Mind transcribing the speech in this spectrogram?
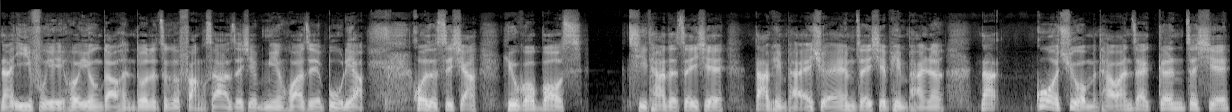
那衣服也会用到很多的这个纺纱这些棉花这些布料，或者是像 Hugo Boss 其他的这一些大品牌 H&M 这一些品牌呢。那过去我们台湾在跟这些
